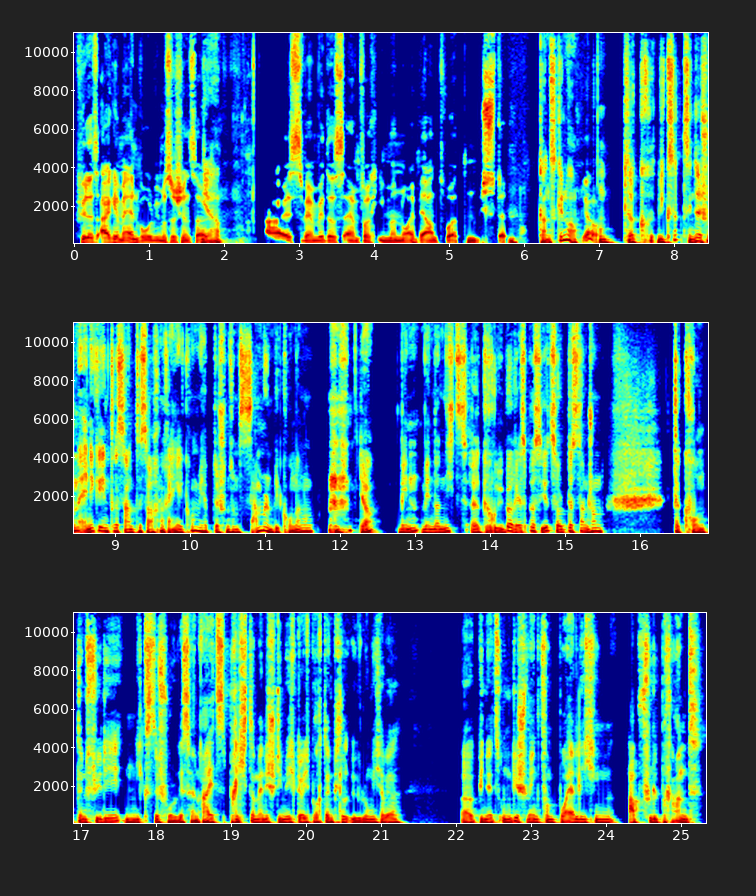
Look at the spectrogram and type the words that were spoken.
für das Allgemeinwohl, wie man so schön sagt. Ja. Als wenn wir das einfach immer neu beantworten müssten. Ganz genau. Ja. Und da, wie gesagt, sind da schon einige interessante Sachen reingekommen. Ich habe da schon zum Sammeln begonnen und ja, wenn, wenn da nichts äh, Gröberes passiert, sollte es dann schon der Content für die nächste Folge sein. Ah, jetzt bricht da meine Stimme. Ich glaube, ich brauche da ein bisschen Ölung. Ich habe ja, äh, bin jetzt umgeschwenkt vom bäuerlichen Apfelbrand,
